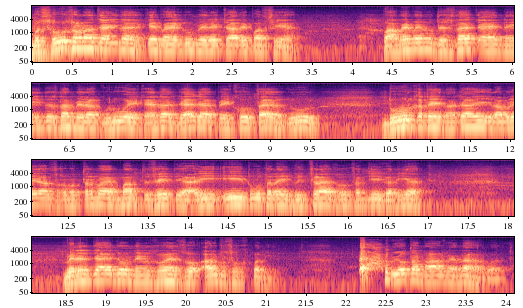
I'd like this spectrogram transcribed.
ਮਹਿਸੂਸ ਹੋਣਾ ਚਾਹੀਦਾ ਹੈ ਕਿ ਵਾਹਿਗੁਰੂ ਮੇਰੇ ਚਾਰੇ ਪਾਸੇ ਹੈ। ਭਾਵੇਂ ਮੈਨੂੰ ਦਿਸਦਾ ਹੈ, ਚਾਹੇ ਨਹੀਂ ਦਿਸਦਾ ਮੇਰਾ ਗੁਰੂ ਇਹ ਕਹਿੰਦਾ ਜੈ ਜੈ ਪੇਖੋ ਤੈ ਹਜੂਰ ਦੂਰ ਕਤੇ ਨਾ ਜਾਈ ਰਬ ਰਿਆ ਸਰਬਤਰ ਮੈਂ ਮਨ ਤਿਸੇ ਧਿਆਈ ਈ ਤੂੰ ਤਨੇ ਵਿਛੜਾ ਸੋ ਸੰਗੀ ਗਨੀਐ। ਮੇਰੇ ਜਾਏ ਜੋ ਨਿਮਖ ਹੋਏ ਸੋ ਅਲਪ ਸੁਖ ਪਨੀ ਵੀ ਉਹ ਤਾਂ ਨਾਲ ਰਹਿੰਦਾ ਹਰ ਵਕਤ।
